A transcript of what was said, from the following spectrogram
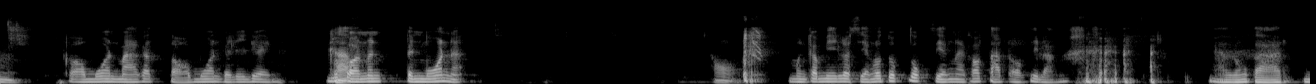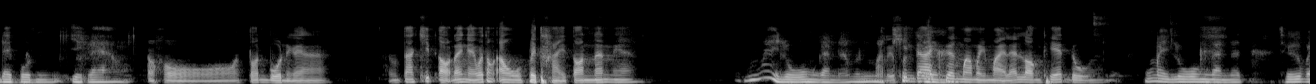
มก็เอาม้วนมาก็ต่อม้วนไปเรื่อยๆครับเมื่อก่อนมันเป็นม้วนอะโอ้มันก็มีรถเสียงรถตุ๊กๆเสียงนะเขาตัดออกที่หลังอ่าหลวงตาได้บุญอีกแล้ว โอ้โห ต้นบุญอีกแล้วนะหลว งตาคิดออกได้ไงว่าต้องเอาไปถ่ายตอนนั้นเนี่ยไม่รู้เหมือนกันนะมันมาหรือคิเพิ่ดงได้เองเครื่องมาใหม่ ๆ แล้วลองเทสดู ไม่รู้เหมือนกันนะถือไป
